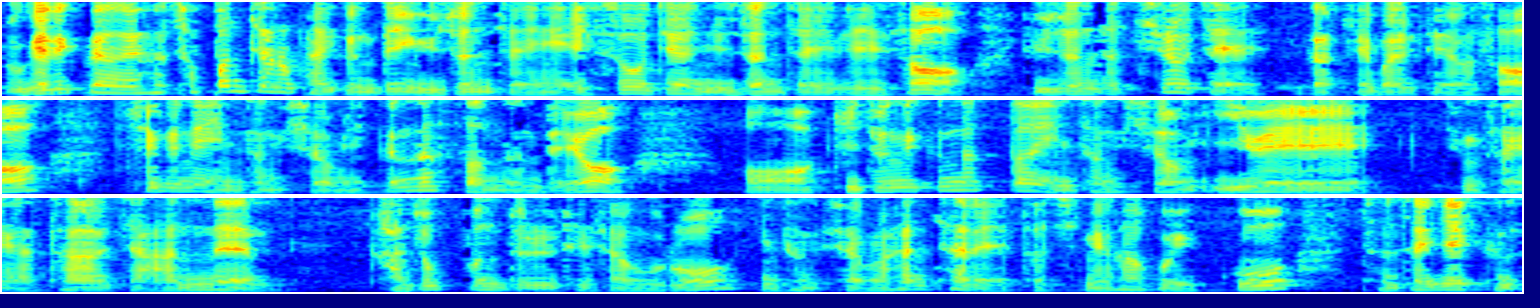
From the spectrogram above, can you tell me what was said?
루게릭병에서 첫 번째로 발견된 유전자인 에스오디언 유전자에 대해서 유전자 치료제가 개발되어서 최근에 임상시험이 끝났었는데요. 어, 기존에 끝났던 임상시험 이외에 증상이 나타나지 않는 가족분들을 대상으로 임상시험을 한 차례 더 진행하고 있고 전 세계 그,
